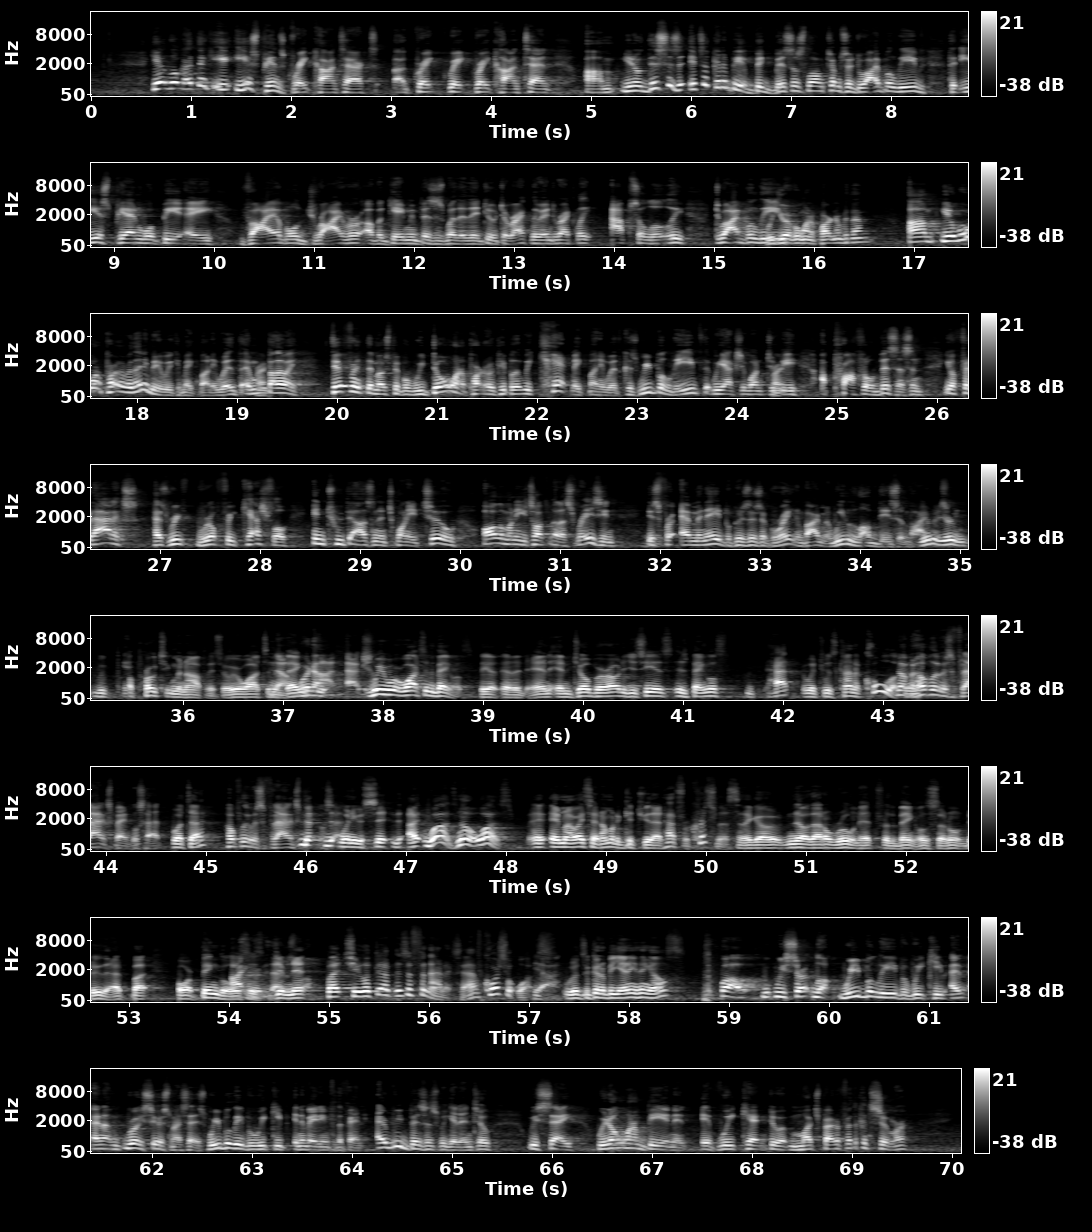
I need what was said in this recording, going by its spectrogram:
Yeah, look, I think ESPN's great contact, uh, great, great, great content. Um, you know, this is it's going to be a big business long term. So, do I believe that ESPN will be a viable driver of a gaming business, whether they do it directly or indirectly? Absolutely. Do I believe? Would you ever want to partner with them? Um, you know, we want to partner with anybody we can make money with. And by the way, different than most people, we don't want to partner with people that we can't make money with because we believe that we actually want to be a profitable business. And you know, Fanatics has re- real free cash flow in 2022. All the money you talked about us raising is for M&A because there's a great environment. We love these You're, environments. you're approaching monopoly. So we were watching No, the Bengals. we're not, actually. We were watching the Bengals. The, uh, and, and Joe Burrow, did you see his, his Bengals hat, which was kind of cool looking? no, but hopefully it was a Fanatics Bengals hat. What's that? Hopefully it was a Fanatics Bengals hat. When he was sitting, it was no, it was. And and my wife said, "I'm going to get you that hat for Christmas," and I go, "No, that'll ruin it for the Bengals, so don't do that." But or as Jim well. But she looked up. It's a Fanatics hat. Of course it was. Yeah. Was it going to be anything else? Well, we cert- look. We believe if we keep, and, and I'm really serious when I say this. We believe if we keep innovating for the fan, every business we get into, we say we don't want to be in it if we can't do it much better for the consumer,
